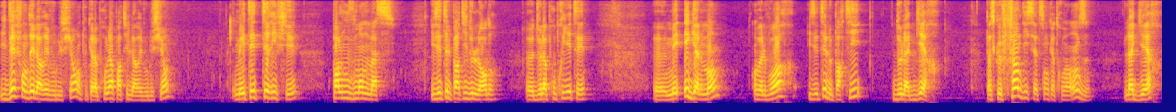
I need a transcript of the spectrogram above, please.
Ils défendaient la Révolution, en tout cas la première partie de la Révolution, mais étaient terrifiés par le mouvement de masse. Ils étaient le parti de l'ordre, euh, de la propriété, euh, mais également, on va le voir, ils étaient le parti de la guerre. Parce que fin 1791, la guerre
